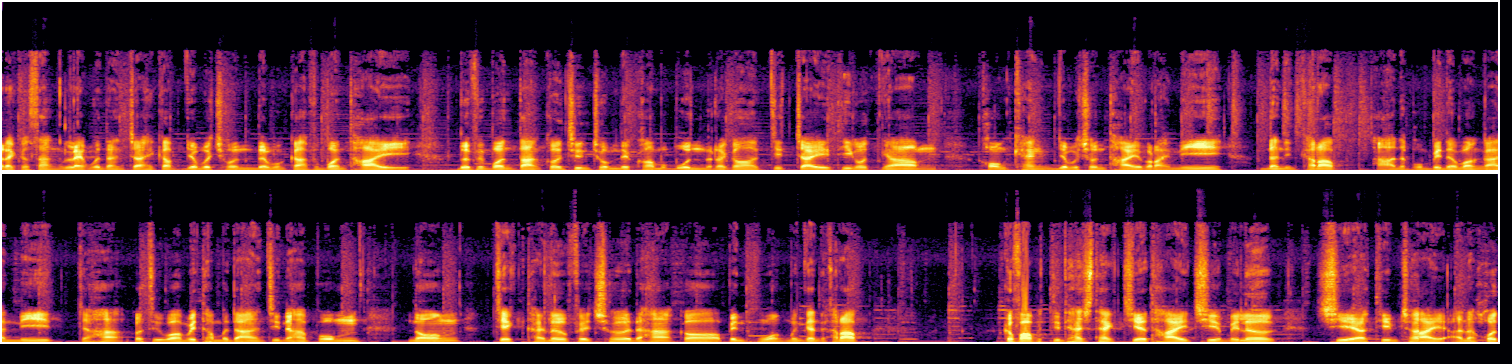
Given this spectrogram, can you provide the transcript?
และก็สร้างแรงบันดาลใจให้กับเยาวชนในวงการฟุตบอลไทย โดยแฟนบอลต่างก็ชื่นชมในความอบอุ่น และก็จิตใจที่งดงาม ของแข้งเยาวชนไทยรายนี้ด้านเอีกครับอาแต่ผมเป็นแต่ว่างานนี้นะฮะก็ถือว่าไม่ธรรมดาจริงนะครับผม น้องเจคไทเลอร์เฟเชอร์นะฮะก็เป็นห่วงเหมือนกันนะครับก็ฝากไปติดแฮชแท็กเชียร์ไทยเชียร์ไม่เลิกเชียร์ทีมชาติไทยอนาคต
